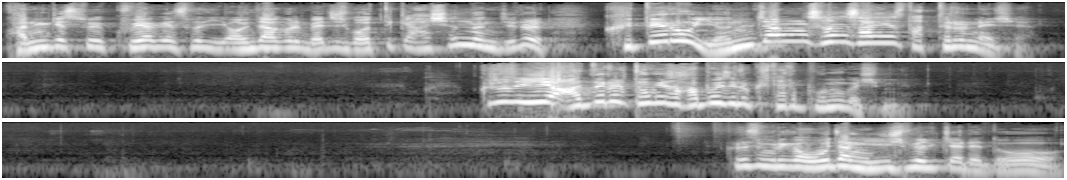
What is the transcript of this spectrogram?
관계 속에 구약에서 연약을 맺으시고 어떻게 하셨는지를 그대로 연장선상에서 다 드러내셔요. 그래서 이 아들을 통해서 아버지를 그대로 보는 것입니다. 그래서 우리가 5장 21절에도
